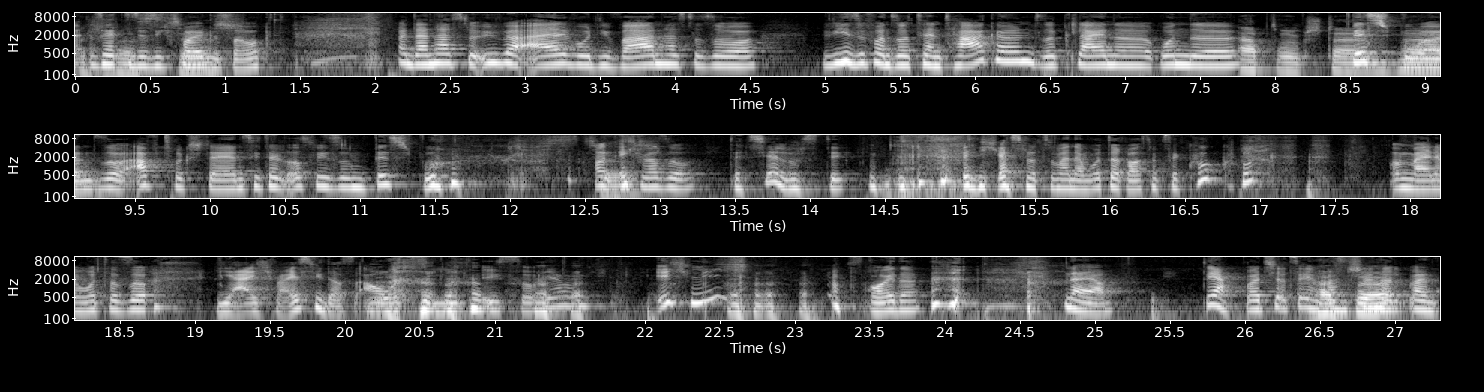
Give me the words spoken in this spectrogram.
Als hätten sie sich Lustig. vollgesaugt. Und dann hast du überall, wo die waren, hast du so, wie so von so Tentakeln, so kleine, runde Abdruckstellen. Bissspuren, Ja. so Abdruckstellen. Sieht halt aus wie so ein Bissspur. Und ich war so, das ist ja lustig. Bin ich erstmal zu meiner Mutter raus und gesagt, guck, guck. Und meine Mutter so, ja, ich weiß, wie das aussieht. Ich so, ja, ich nicht. Freude. Naja, ja, wollte ich erzählen. War ein, schöner, war ein,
